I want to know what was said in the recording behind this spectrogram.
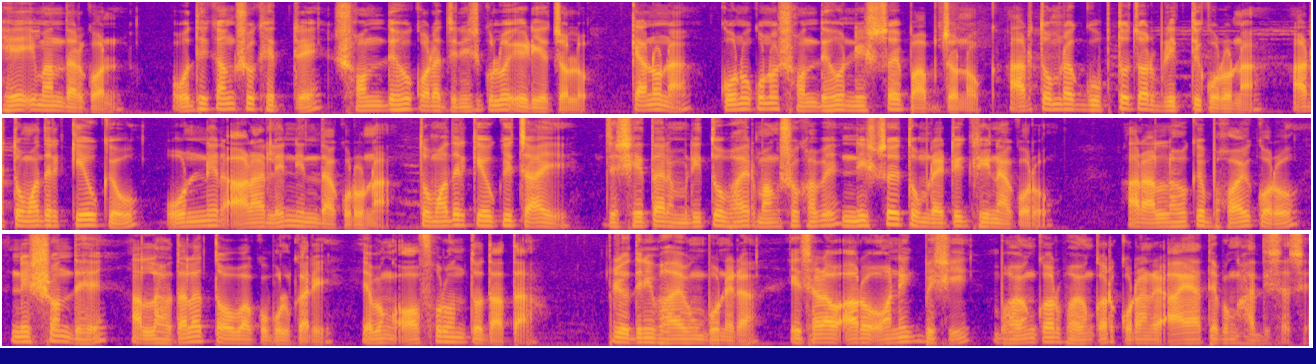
হে ইমানদারগণ অধিকাংশ ক্ষেত্রে সন্দেহ করা জিনিসগুলো এড়িয়ে চলো। কেননা কোনো কোনো সন্দেহ নিশ্চয় পাপজনক। আর তোমরা গুপ্তচর বৃত্তি করো না। আর তোমাদের কেউ কেউ অন্যের আড়ালে নিন্দা করো না। তোমাদের কেউ কি চায় যে সে তার মৃত ভাইয়ের মাংস খাবে? নিশ্চয় তোমরা এটি ঘৃণা করো। আর আল্লাহকে ভয় করো, নিঃসন্দেহে আল্লাহ তালা তওবা কবুলকারী এবং অফুরন্ত দাতা। প্রিয়দিনী ভাই এবং বোনেরা, এছাড়াও আরও অনেক বেশি ভয়ঙ্কর ভয়ঙ্কর কোরআনের আয়াত এবং হাদিস আছে,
